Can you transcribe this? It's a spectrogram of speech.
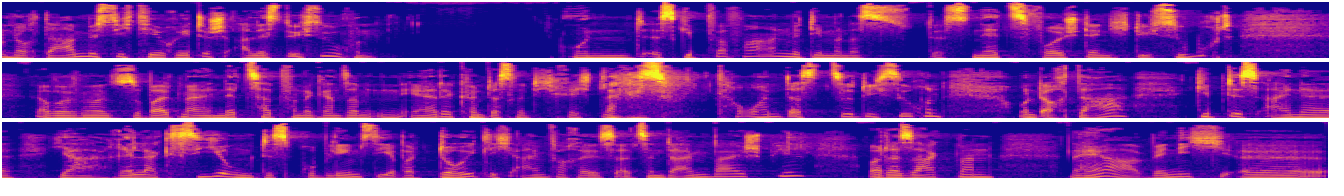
Und auch da müsste ich theoretisch alles durchsuchen. Und es gibt Verfahren, mit denen man das, das Netz vollständig durchsucht. Aber man, sobald man ein Netz hat von der gesamten Erde, könnte das natürlich recht lange so dauern, das zu durchsuchen. Und auch da gibt es eine, ja, Relaxierung des Problems, die aber deutlich einfacher ist als in deinem Beispiel. Weil da sagt man, naja, wenn ich äh,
